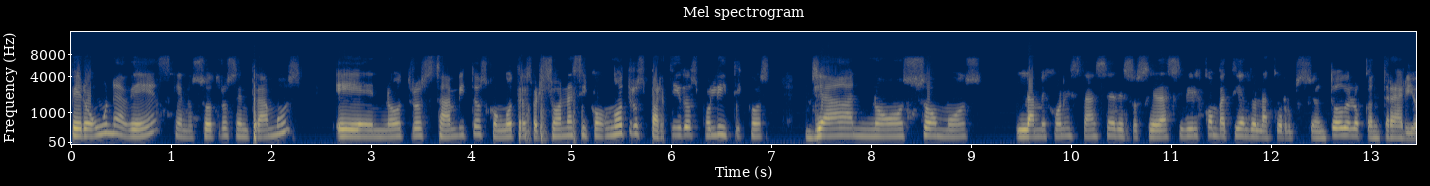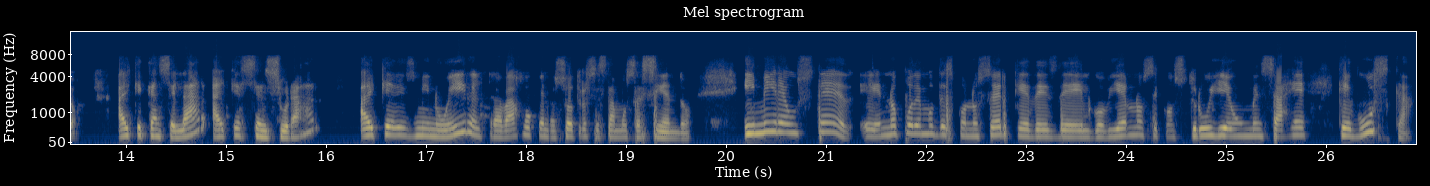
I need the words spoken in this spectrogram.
Pero una vez que nosotros entramos en otros ámbitos con otras personas y con otros partidos políticos, ya no somos la mejor instancia de sociedad civil combatiendo la corrupción, todo lo contrario. Hay que cancelar, hay que censurar, hay que disminuir el trabajo que nosotros estamos haciendo. Y mire usted, eh, no podemos desconocer que desde el gobierno se construye un mensaje que busca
